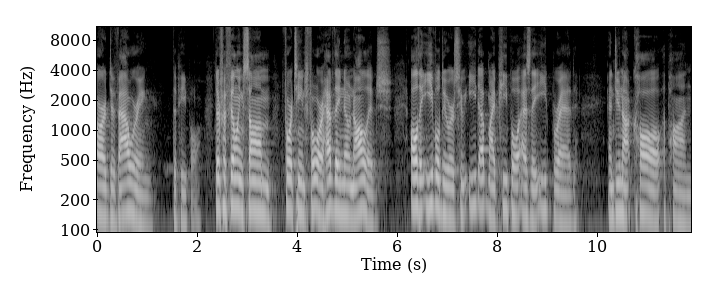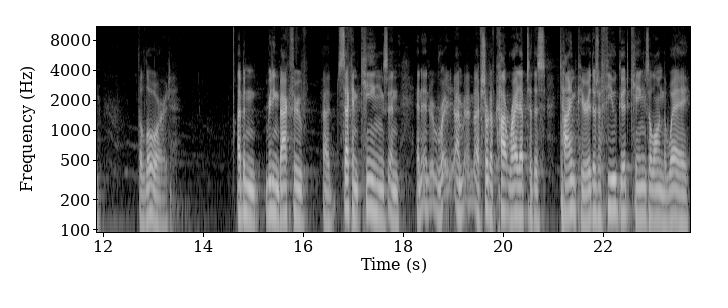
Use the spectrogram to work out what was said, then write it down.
are devouring the people. They're fulfilling Psalm 14:4, "Have they no knowledge? All the evildoers who eat up my people as they eat bread." And do not call upon the Lord. I've been reading back through uh, Second Kings, and, and, and i have sort of caught right up to this time period. There's a few good kings along the way,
